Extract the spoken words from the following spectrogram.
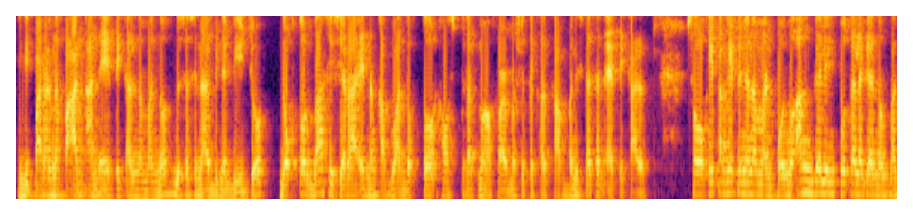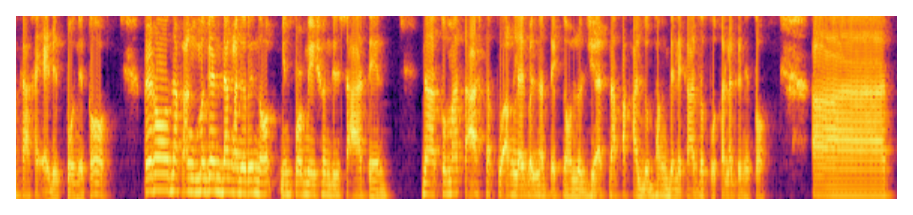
hindi parang napaka-unethical naman, no? Doon sa sinabi niya video. Doktor ba sisirain ng kapwa doktor, hospital at mga pharmaceutical companies? That's unethical. So, kitang-kita niya naman po, no, ang galing po talaga ng pagkaka-edit po nito. Pero, ang magandang ano rin, no, information din sa atin, na tumataas na po ang level ng technology at napakalubhang delikado po talaga nito. At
